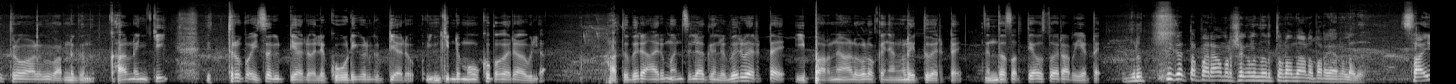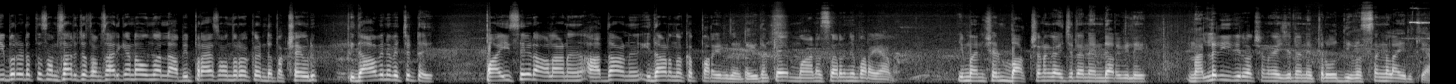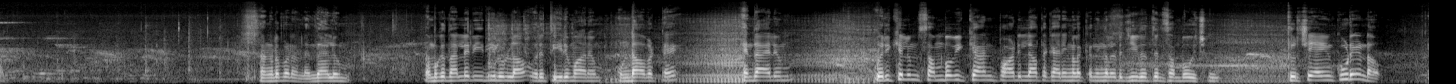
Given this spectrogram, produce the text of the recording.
ഇത്ര ആളുകൾ പറഞ്ഞിരിക്കുന്നു. കാരണം എനിക്ക് ഇത്ര പൈസ കിട്ടിയാലോ അല്ലെ കോടികൾ കിട്ടിയാലോ എനിക്കിന്റെ മോക്ക് പകരമാവില്ല അത് ആരും മനസ്സിലാക്കുന്നില്ല. ഇവർ വരട്ടെ. ഈ പറഞ്ഞ ആളുകളൊക്കെ ഞങ്ങളെ എത്തു വരട്ടെ. എന്താ സത്യാവസ്ഥ അറിയട്ടെ. വൃത്തികെട്ട പരാമർശങ്ങൾ നിർത്തണമെന്നാണ് പറയാനുള്ളത്. സൈബർ എടുത്ത് സംസാരിച്ചോ? സംസാരിക്കേണ്ടതൊന്നുമല്ല. അഭിപ്രായ സ്വാതന്ത്ര്യമൊക്കെ ഉണ്ട്. പക്ഷേ ഒരു പിതാവിനെ വെച്ചിട്ട് പൈസയുടെ ആളാണ് അതാണ് ഇതാണെന്നൊക്കെ പറയരുത് കേട്ടോ. ഇതൊക്കെ മനസ്സറിഞ്ഞ് പറയാണ്. ഈ മനുഷ്യൻ ഭക്ഷണം കഴിച്ചിട്ട് തന്നെ എന്റെ അറിവിൽ നല്ല രീതിയിൽ ഭക്ഷണം കഴിച്ചിട്ട് തന്നെ എത്രയോ ദിവസങ്ങളായിരിക്കുകയാണ്. സങ്കടപ്പെടണ്ട. എന്തായാലും നമുക്ക് നല്ല രീതിയിലുള്ള ഒരു തീരുമാനം ഉണ്ടാവട്ടെ. എന്തായാലും ഒരിക്കലും സംഭവിക്കാൻ പാടില്ലാത്ത കാര്യങ്ങളൊക്കെ നിങ്ങളുടെ ജീവിതത്തിൽ സംഭവിച്ചു. തീർച്ചയായും കൂടെ ഉണ്ടാവും.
